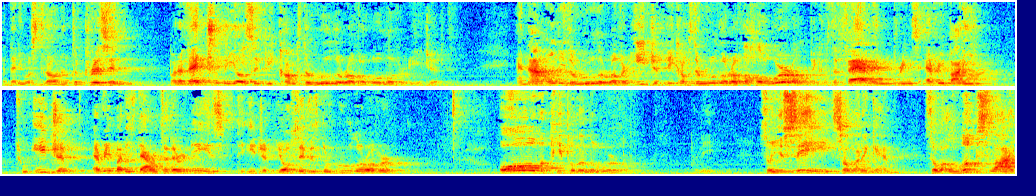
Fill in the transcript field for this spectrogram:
and then he was thrown into prison. But eventually Yosef becomes the ruler over all over Egypt. And not only the ruler over Egypt, becomes the ruler of the whole world because the famine brings everybody to Egypt. Everybody's down to their knees to Egypt. Yosef is the ruler over all the people in the world. So you see, so what again? So what looks like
